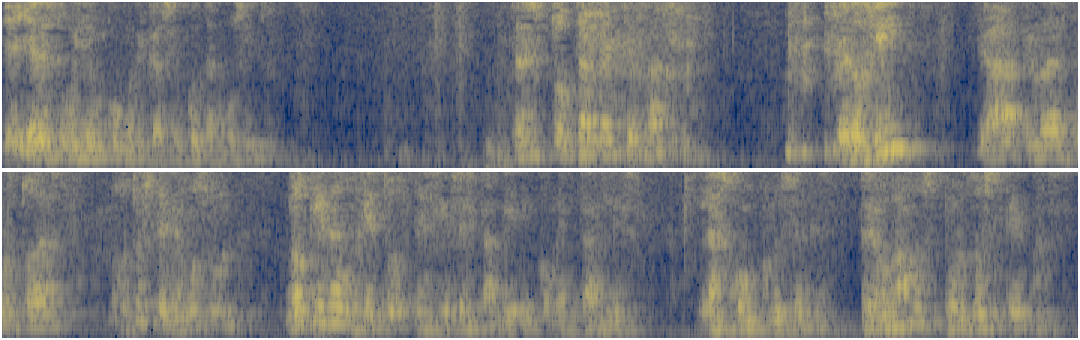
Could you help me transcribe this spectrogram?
Y ayer estuve yo en comunicación con Hermosillo. Entonces, totalmente falso. Pero sí, ya de una vez por todas, nosotros tenemos un, no tiene objeto decirles también y comentarles las conclusiones, pero vamos por dos temas.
